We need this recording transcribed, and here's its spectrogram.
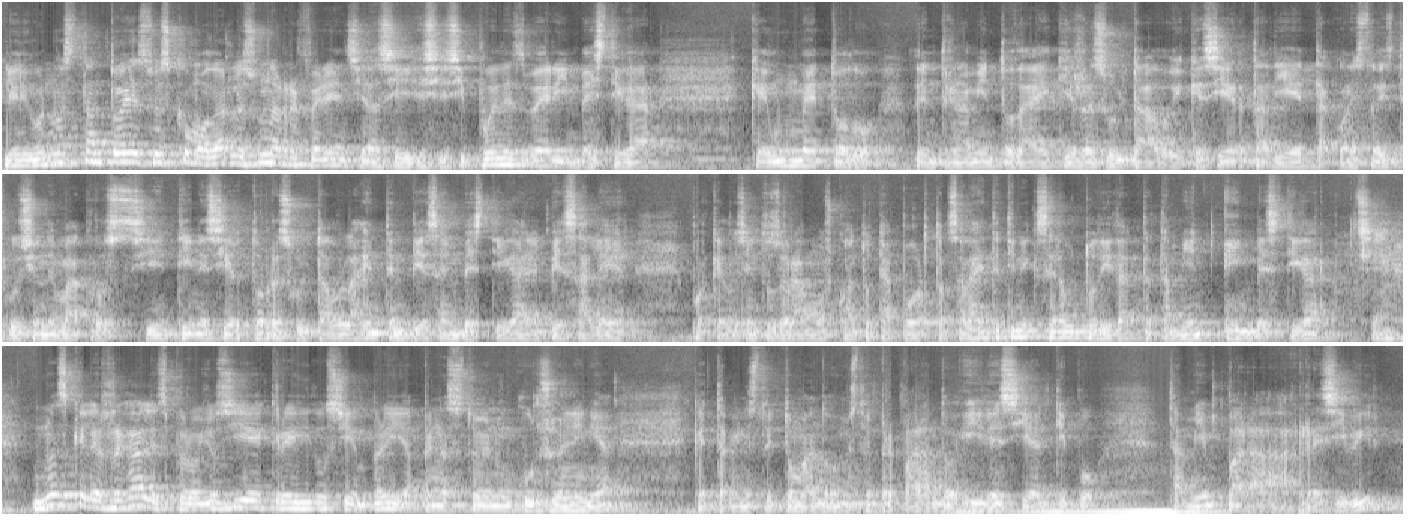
Le digo, no es tanto eso, es como darles una referencia, si, si, si puedes ver e investigar que un método de entrenamiento da X resultado y que cierta dieta con esta distribución de macros tiene cierto resultado, la gente empieza a investigar, empieza a leer por qué 200 gramos, cuánto te aporta. O sea, la gente tiene que ser autodidacta también e investigar. Sí. No es que les regales, pero yo sí he creído siempre y apenas estoy en un curso en línea que también estoy tomando, me estoy preparando y decía el tipo, también para recibir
